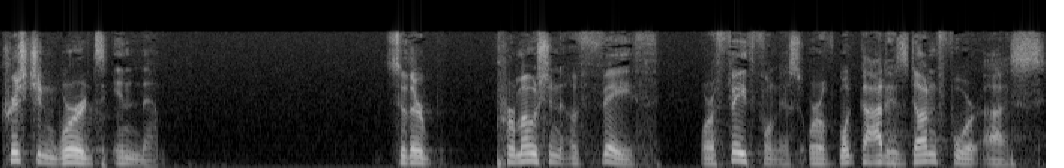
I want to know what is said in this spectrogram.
Christian words in them. So their promotion of faith or of faithfulness or of what God has done for us.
